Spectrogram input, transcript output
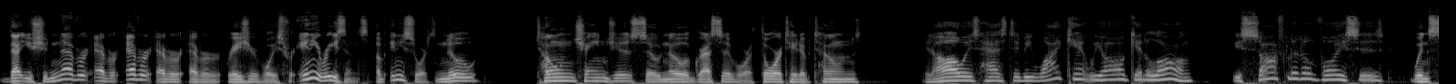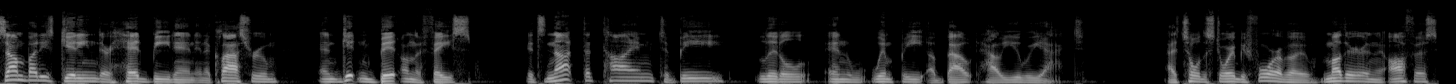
that you should never, ever, ever, ever, ever raise your voice for any reasons of any sorts. No tone changes, so no aggressive or authoritative tones. It always has to be, why can't we all get along? These soft little voices when somebody's getting their head beat in in a classroom and getting bit on the face it's not the time to be little and wimpy about how you react. I told the story before of a mother in the office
